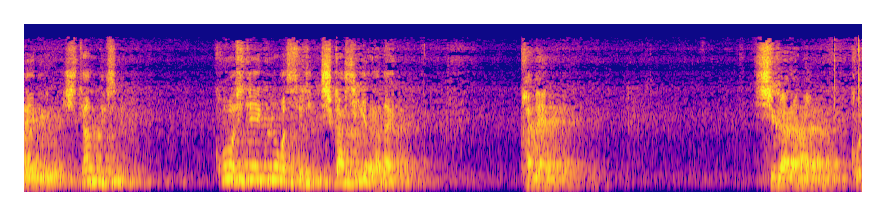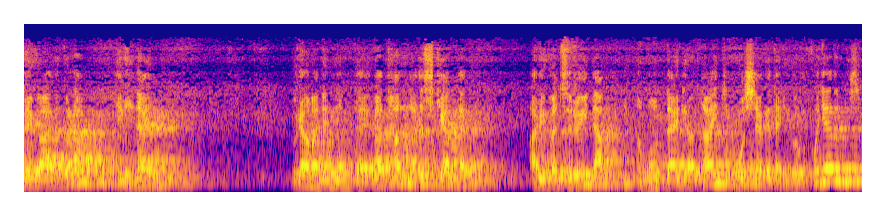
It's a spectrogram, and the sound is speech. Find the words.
れるようにしたんです。こうしていくのが筋。しかしやらない。金しがらみこれがあるからできない。裏金問題が単なるスキャンダルあるいはずるいなの問題ではないと申し上げた理由がここにあるんです。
